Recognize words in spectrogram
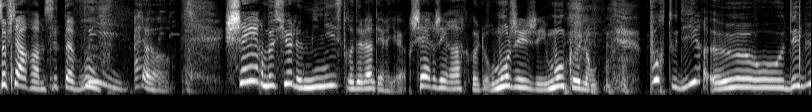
Sophia Aram, c'est à vous. Oui, alors. Cher monsieur le ministre de l'Intérieur, cher Gérard Collomb, mon GG, mon colon, pour tout dire, euh, au début,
